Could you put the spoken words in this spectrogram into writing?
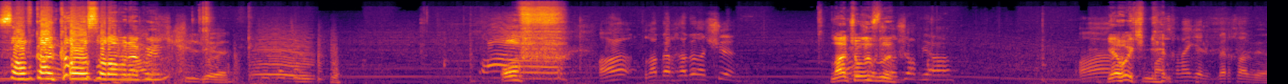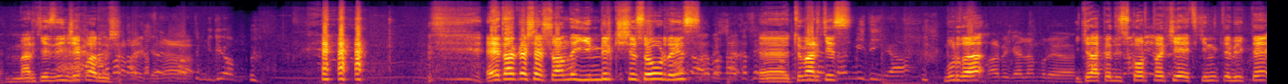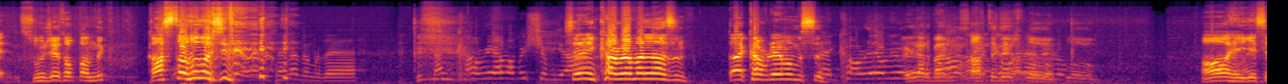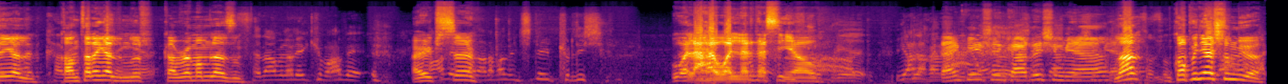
Safkan kaos var amına koyayım. Kildi. Of. Aa lan Berk abi kaçıyor. Lan çok hızlı. Hocam ya. Aa, Gel bakayım, gel. Baskına geldik. Merkezde inecek varmış. Baktım gidiyorum. Evet arkadaşlar şu anda 21 kişi serverdayız. Ee, tüm herkes burada Abi gel lan buraya. 2 dakika Discord'daki etkinlikle birlikte sunucuya toplandık. Kastamonu için Sen ne yapıyorsun burada ya? Ben kavrayamamışım ya. senin kavraman lazım. Daha kavrayamamışsın. Ben kavrayamıyorum. Beyler ben sahte ben deflow'um. Aa HGS'ye geldim. Kantara geldim dur. Kavramam lazım. Selamünaleyküm abi. Abi Aleykümselam. ben arabanın içindeyim Kürdiş. Valla haval neredesin ya? Buraya Ya Sen kimsin kardeşim ya? Lan bu kapı niye açılmıyor?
